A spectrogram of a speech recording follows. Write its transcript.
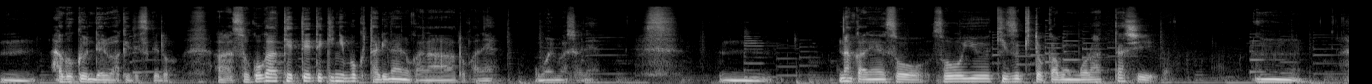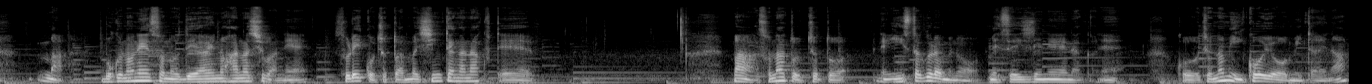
うん、育んでるわけですけどあそこが決定的に僕足りないのかなとかね思いましたね。うん、なんかねそうそういう気づきとかももらったし、うん、まあ僕のねその出会いの話はねそれ以降ちょっとあんまり進展がなくてまあその後ちょっとねインスタグラムのメッセージでねなんかねこうちょ飲み行こうよみたいな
